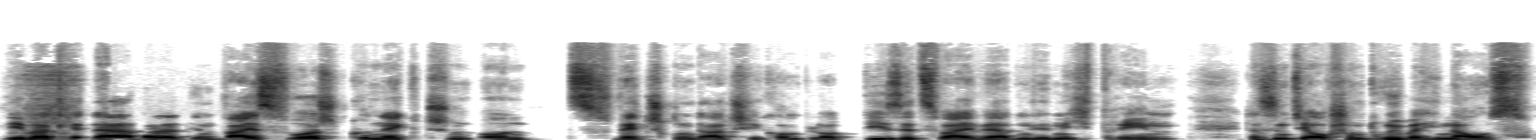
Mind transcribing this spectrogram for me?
Leberke äh, den Weißwurst Connection und Zwetschgendatschi Komplott. Diese zwei werden wir nicht drehen. Da sind wir auch schon drüber hinaus.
